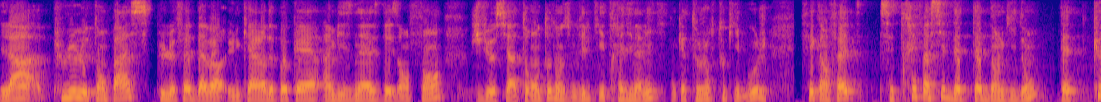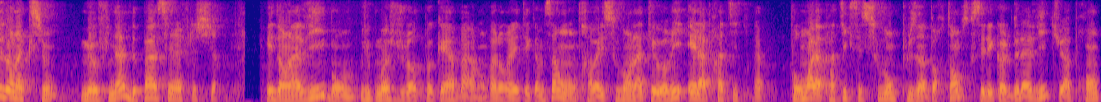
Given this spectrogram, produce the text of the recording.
là, plus le temps passe, plus le fait d'avoir une carrière de poker, un business, des enfants, je vis aussi à Toronto, dans une ville qui est très dynamique, donc il y a toujours tout qui bouge, fait qu'en fait, c'est très facile d'être tête dans le guidon, d'être que dans l'action, mais au final, de pas assez réfléchir. Et dans la vie, bon, vu que moi je suis joueur de poker, bah, on va le relater comme ça, on travaille souvent la théorie et la pratique. Pour moi, la pratique, c'est souvent plus important parce que c'est l'école de la vie, tu apprends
